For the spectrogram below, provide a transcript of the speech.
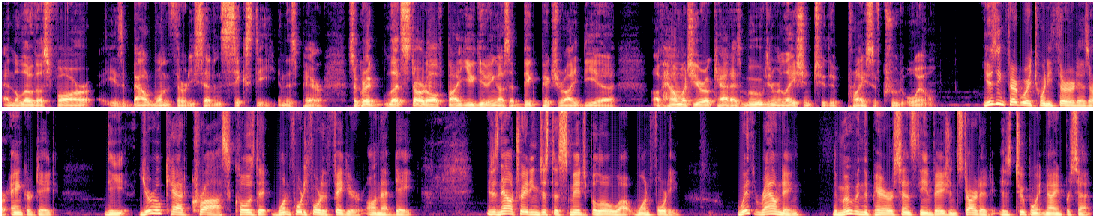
and the low thus far is about 137.60 in this pair. So, Greg, let's start off by you giving us a big picture idea of how much EuroCAD has moved in relation to the price of crude oil. Using February 23rd as our anchor date, the EuroCAD cross closed at 144 to the figure on that date. It is now trading just a smidge below uh, 140. With rounding, the move in the pair since the invasion started is 2.9%.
